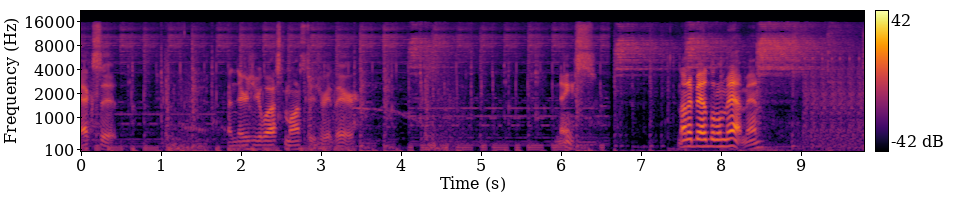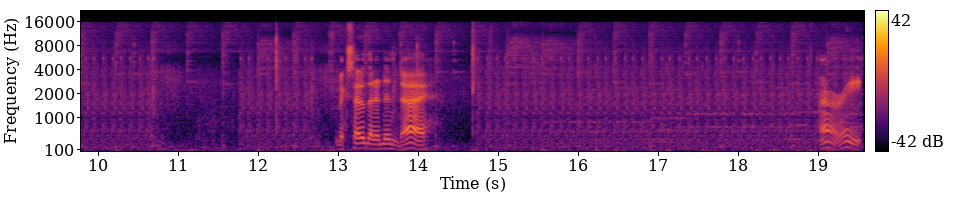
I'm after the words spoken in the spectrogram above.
Exit. And there's your last monsters right there. Nice. Not a bad little map, man. I'm excited that I didn't die. Alright.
